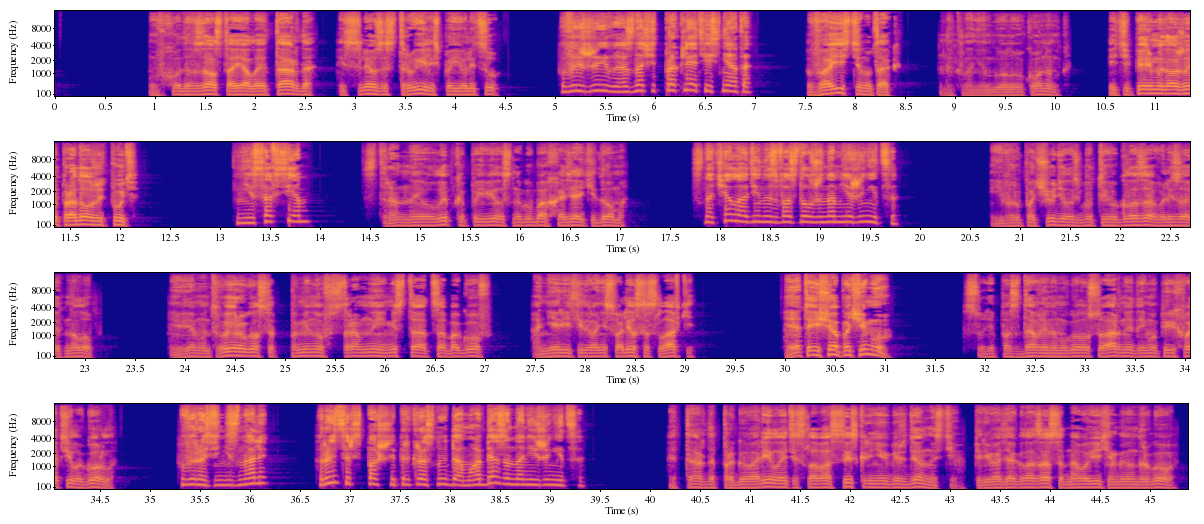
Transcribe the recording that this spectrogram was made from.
У входа в зал стояла Этарда, и слезы струились по ее лицу. «Вы живы, а значит, проклятие снято!» «Воистину так!» — наклонил голову Конунг. «И теперь мы должны продолжить путь». «Не совсем». Странная улыбка появилась на губах хозяйки дома. «Сначала один из вас должен на мне жениться». Ивору почудилось, будто его глаза вылезают на лоб. Вемонт выругался, помянув странные места отца богов, а Нерит едва не свалился с лавки. «Это еще почему?» Судя по сдавленному голосу Арнольда, ему перехватило горло. «Вы разве не знали? Рыцарь, спасший прекрасную даму, обязан на ней жениться». Этарда проговорила эти слова с искренней убежденностью, переводя глаза с одного викинга на другого.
